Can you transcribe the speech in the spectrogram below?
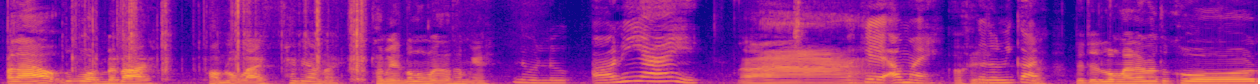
ไปแล้วทุกคนบ๊ายบายหอมลงไลฟ์ให้พี่อาร์หน่อยทำไงต้องลงไลฟ์ต้องทำไง หนูรู้อ๋อ นี่ไง อ่า โอเค เอาใหม่โอเคเดี๋ยวตรงนี้ก่อน เดี๋ยวจะลงไลน์แล้วนะทุกคน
